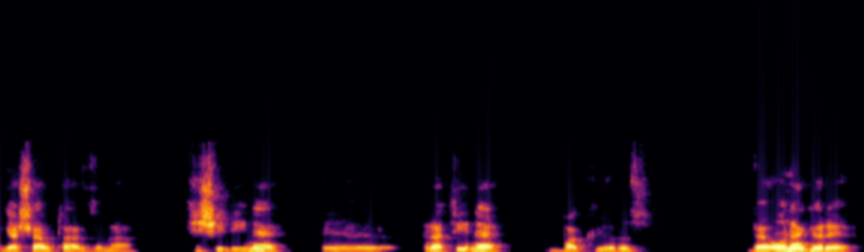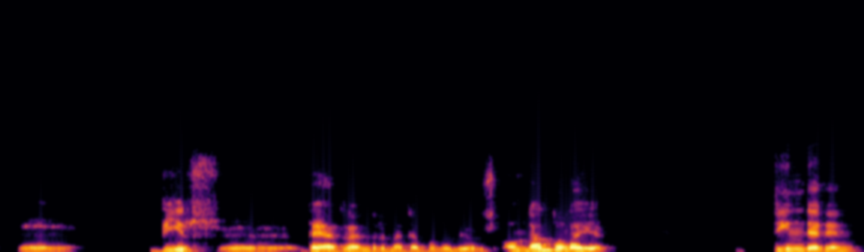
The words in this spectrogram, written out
yaşam tarzına, kişiliğine, e, pratiğine bakıyoruz ve ona göre e, bir e, değerlendirmede bulunuyoruz. Ondan dolayı dinlerin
